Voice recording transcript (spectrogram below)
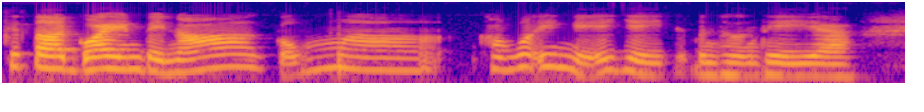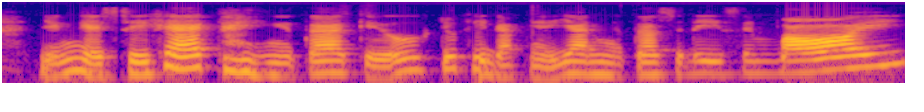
Cái tên của em thì nó cũng uh, không có ý nghĩa gì bình thường thì uh, những nghệ sĩ khác thì người ta kiểu trước khi đặt nghệ danh người ta sẽ đi xem bói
